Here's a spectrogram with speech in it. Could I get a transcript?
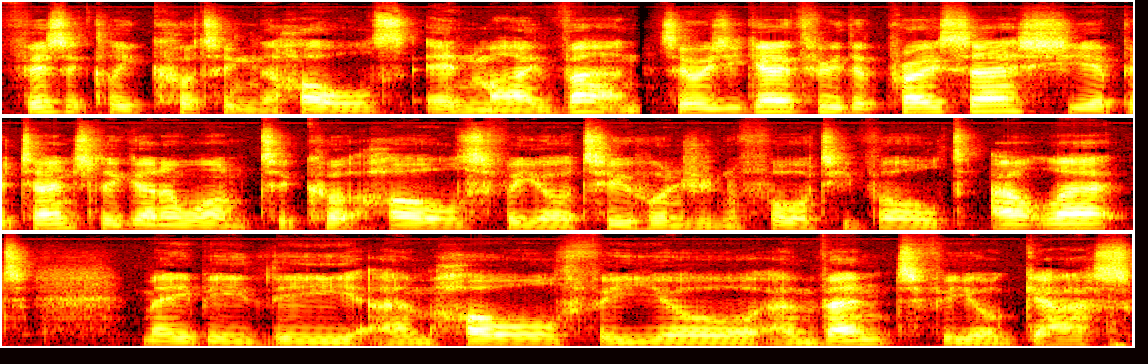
physically cutting the holes in my van. So as you go through the process, you're potentially going to want to cut holes for your 240 volt outlet, maybe the um, hole for your um, vent for your gas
